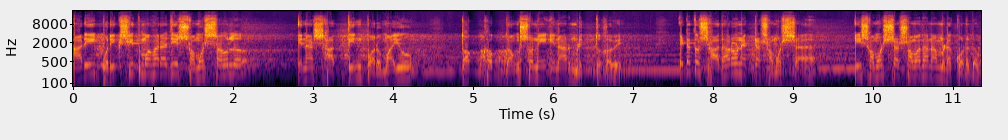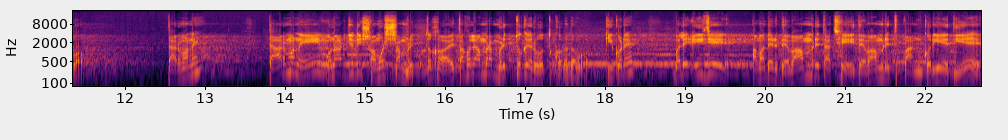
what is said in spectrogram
আর এই পরীক্ষিত মহারাজের সমস্যা হলো, এনার সাত দিন পরমায়ু, তক্ষক দংশনে এনার মৃত্যু হবে। এটা তো সাধারণ একটা সমস্যা। এই সমস্যার সমাধান আমরা করে দেব। তার মানে? তার মানে ওনার যদি সমস্যা মৃত্যু হয়, তাহলে আমরা মৃত্যুকে রোধ করে দেবো। কি করে? বলে এই যে আমাদের দেবামৃত আছে, এই দেবামৃত পান করিয়ে দিয়ে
